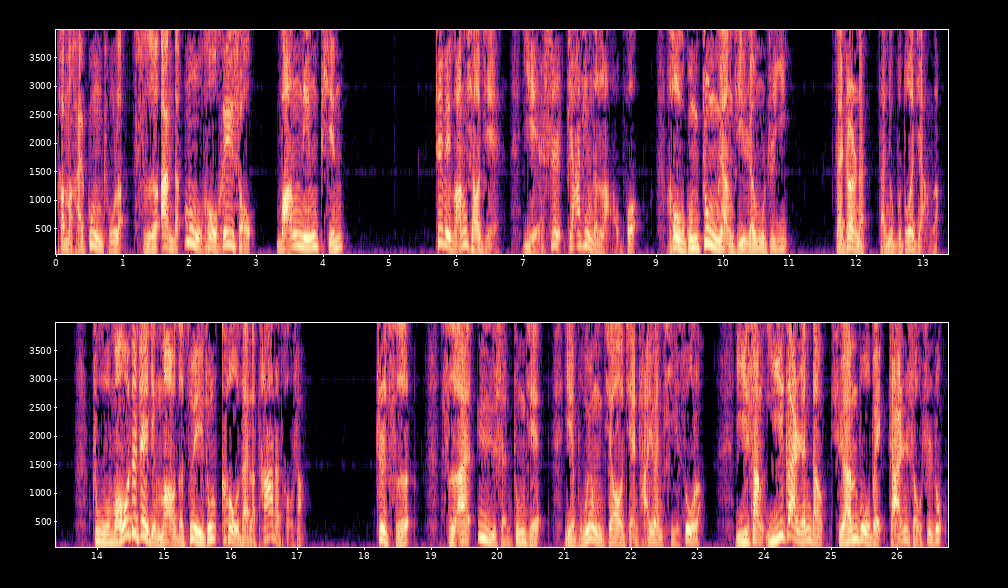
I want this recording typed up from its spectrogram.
他们还供出了此案的幕后黑手王宁嫔。这位王小姐。也是嘉靖的老婆，后宫重量级人物之一。在这儿呢，咱就不多讲了。主谋的这顶帽子最终扣在了他的头上。至此，此案预审终结，也不用交检察院起诉了。以上一干人等全部被斩首示众。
